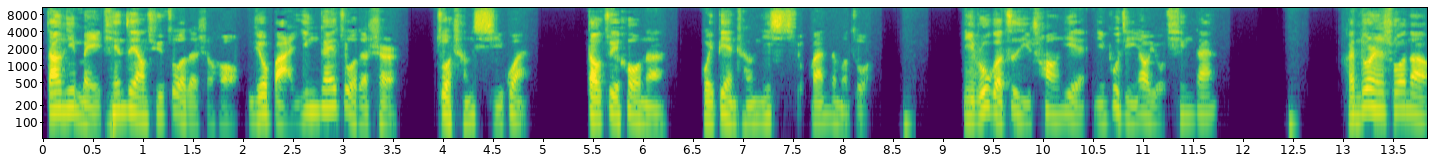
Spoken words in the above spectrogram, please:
当你每天这样去做的时候，你就把应该做的事儿做成习惯，到最后呢，会变成你喜欢那么做。你如果自己创业，你不仅要有清单，很多人说呢，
